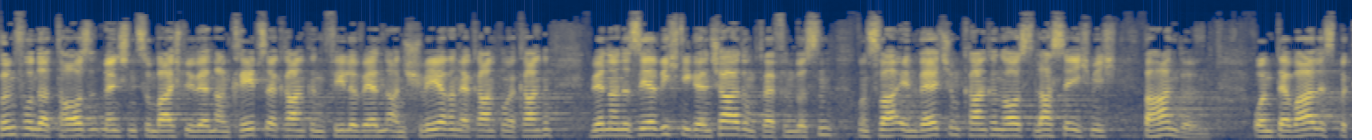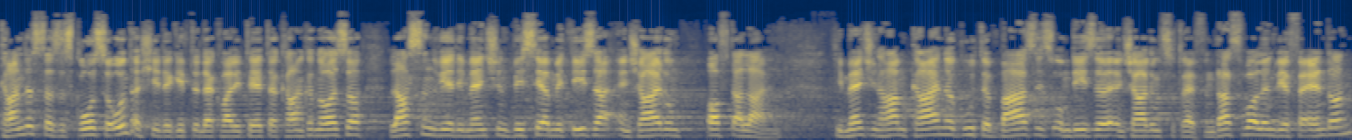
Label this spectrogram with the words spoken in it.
500.000 Menschen zum Beispiel werden an Krebs erkranken, viele werden an schweren Erkrankungen erkranken, werden eine sehr wichtige Entscheidung treffen müssen, und zwar in welchem Krankenhaus lasse ich mich behandeln. Und der Wahl ist bekannt dass es große Unterschiede gibt in der Qualität der Krankenhäuser. Lassen wir die Menschen bisher mit dieser Entscheidung oft allein. Die Menschen haben keine gute Basis, um diese Entscheidung zu treffen. Das wollen wir verändern.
